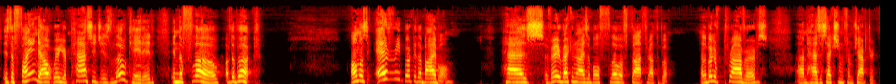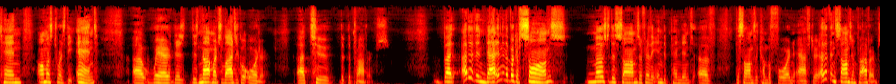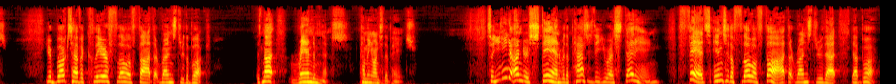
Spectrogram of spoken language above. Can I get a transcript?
is to find out where your passage is located in the flow of the book. Almost every book of the Bible has a very recognizable flow of thought throughout the book. Now, the book of Proverbs um, has a section from chapter 10 almost towards the end uh, where there's, there's not much logical order uh, to the, the Proverbs. But other than that, and in the book of Psalms, most of the Psalms are fairly independent of the Psalms that come before and after it. Other than Psalms and Proverbs, your books have a clear flow of thought that runs through the book. It's not randomness coming onto the page. So you need to understand where the passage that you are studying fits into the flow of thought that runs through that, that book.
